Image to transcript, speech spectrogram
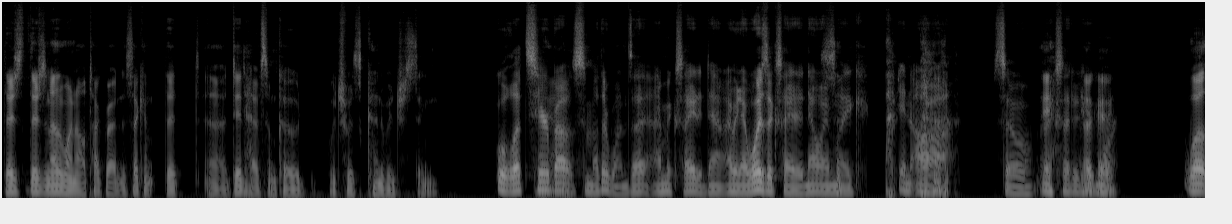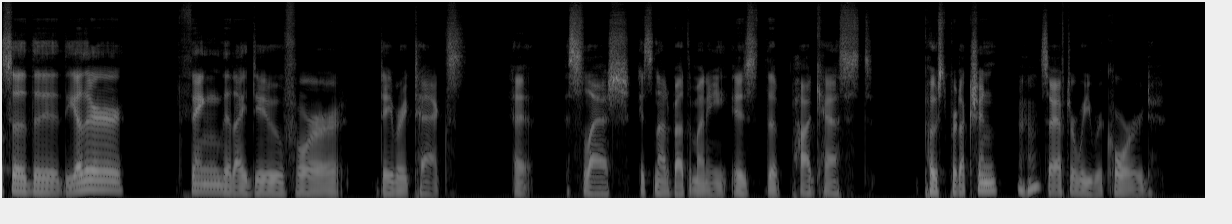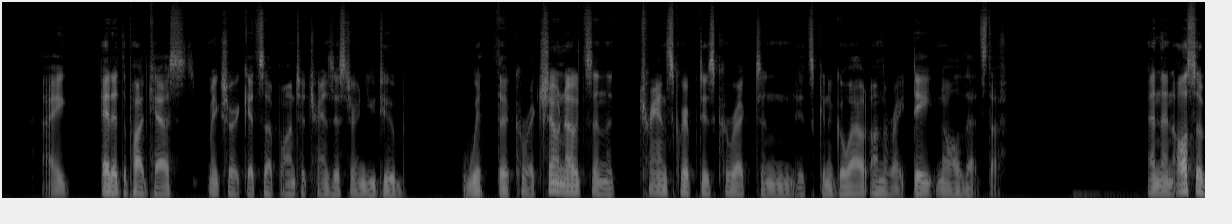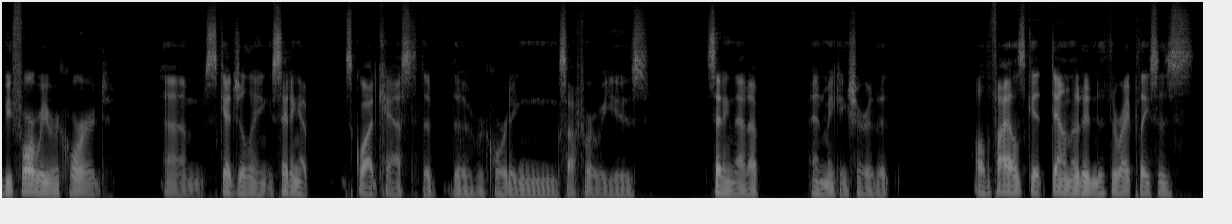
There's there's another one I'll talk about in a second that uh, did have some code, which was kind of interesting. Well, let's hear Yeah. about some other ones. I, I'm excited now. I mean, I was excited. Now I'm So- like in awe. So I'm excited to hear okay. more. Well, so the the other thing that I do for Daybreak Tax uh, slash It's Not About the Money is the podcast post production. Mhm. So after we record, I edit the podcast, make sure it gets up onto Transistor and YouTube with the correct show notes and the transcript is correct and it's going to go out on the right date and all of that stuff. And then also before we record, um, scheduling, setting up Squadcast, the the recording software we use, setting that up and making sure that all the files get downloaded into the right places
